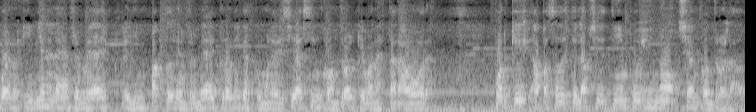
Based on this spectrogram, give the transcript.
Bueno, y vienen las enfermedades, el impacto de las enfermedades crónicas, como le decía, sin control que van a estar ahora, porque ha pasado este lapso de tiempo y no se han controlado.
